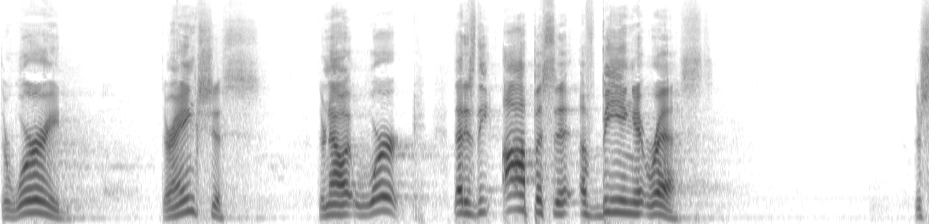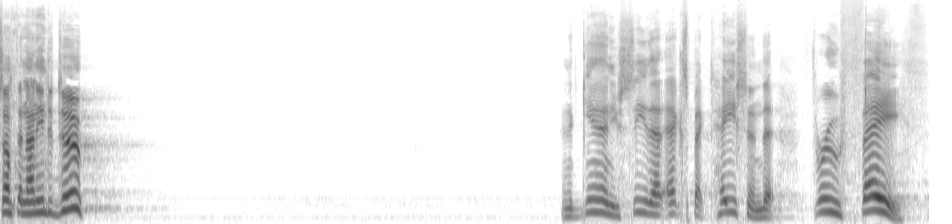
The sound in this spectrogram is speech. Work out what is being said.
They're worried. They're anxious. They're now at work. That is the opposite of being at rest. There's something I need to do. And again, you see that expectation that through faith,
